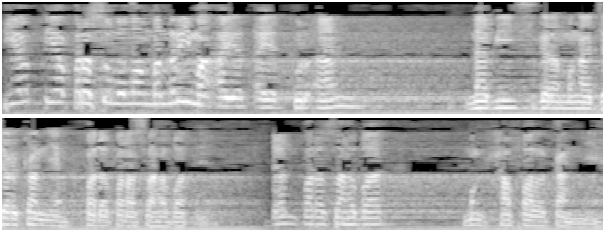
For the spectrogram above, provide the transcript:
Tiap-tiap Rasulullah menerima ayat-ayat Quran, Nabi segera mengajarkannya pada para sahabatnya. Dan para sahabat menghafalkannya.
